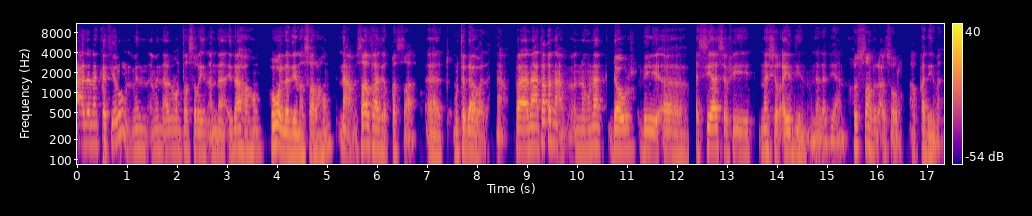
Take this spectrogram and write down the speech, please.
أعلن كثيرون من من المنتصرين أن إلههم هو الذي نصرهم. نعم صارت هذه القصة آه، متداولة. نعم. فأنا أعتقد نعم أن هناك دور للسياسة في نشر اي دين من الأديان خصوصا في العصور القديمة.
